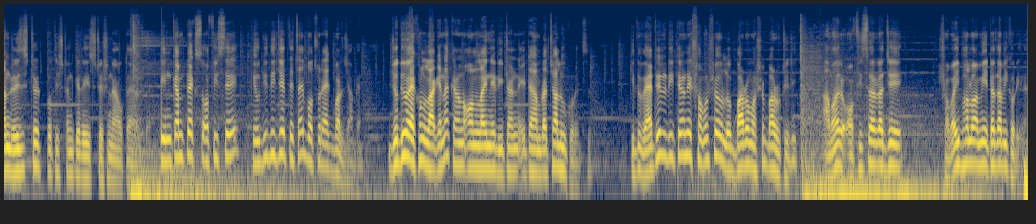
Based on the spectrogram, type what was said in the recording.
আনরেজিস্টার্ড প্রতিষ্ঠানকে রেজিস্ট্রেশনে আওতায় আনবে ইনকাম ট্যাক্স অফিসে কেউ যদি যেতে চায় বছরে একবার যাবেন। যদিও এখন লাগে না কারণ অনলাইনে রিটার্ন এটা আমরা চালু করেছি। কিন্তু ভ্যাটের রিটার্নের সমস্যা হলো বারো মাসে বারোটি রিটার্ন আমার অফিসাররা যে সবাই ভালো, আমি এটা দাবি করি না।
